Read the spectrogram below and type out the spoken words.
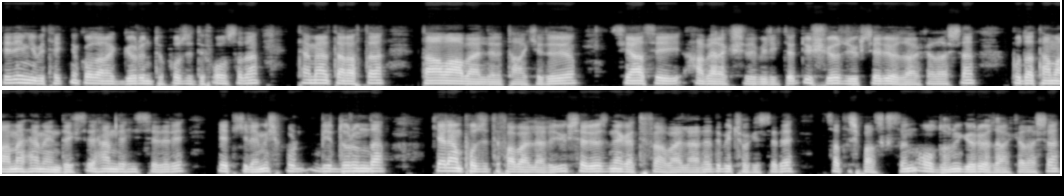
Dediğim gibi teknik olarak görüntü pozitif olsa da temel tarafta dava haberleri takip ediyor. Siyasi haber akışıyla birlikte düşüyoruz, yükseliyoruz arkadaşlar. Bu da tamamen hem endeksi hem de hisseleri etkilemiş bir durumda. Gelen pozitif haberlerle yükseliyoruz. Negatif haberlerde de birçok hissede satış baskısının olduğunu görüyoruz arkadaşlar.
